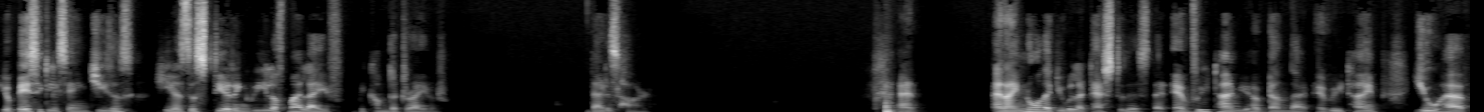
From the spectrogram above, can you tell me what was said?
You're basically saying, Jesus, here's the steering wheel of my life, become the driver. That is hard. And and I know that you will attest to this that every time you have done that, every time you have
